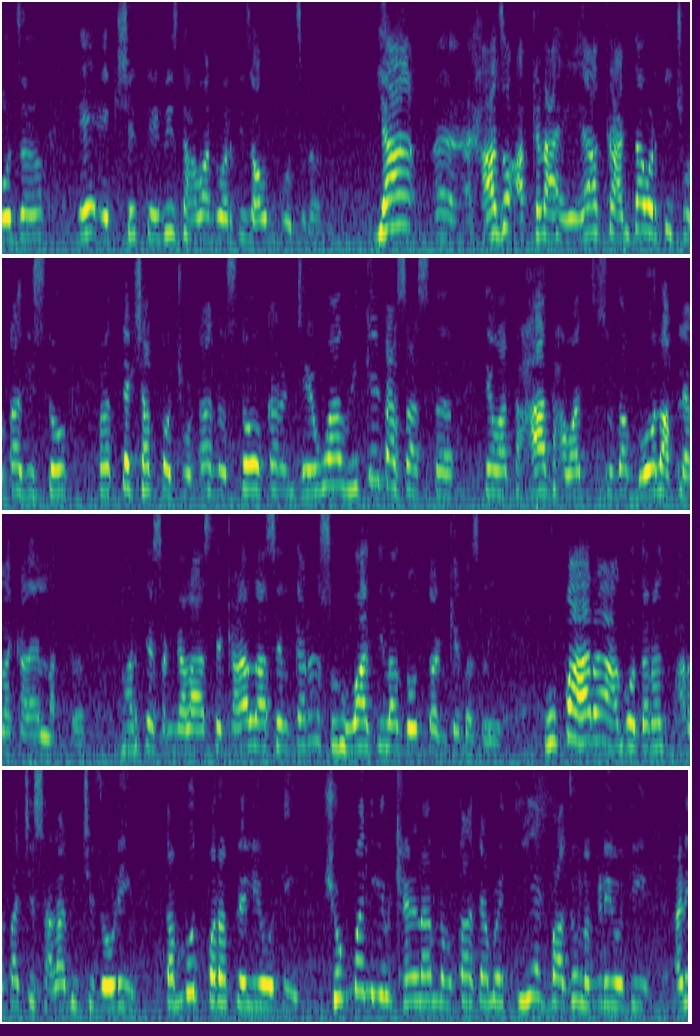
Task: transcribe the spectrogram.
ओझ हे एकशे तेवीस धावांवरती जाऊन पोचलं. या हा जो आकडा आहे या कागदावरती छोटा दिसतो. प्रत्यक्षात तो छोटा नसतो कारण जेव्हा विकेट असं असतं तेव्हा दहा धावांचं सुद्धा बोल आपल्याला कळायला लागतं. भारतीय संघाला असते ते कळालं असेल कारण सुरुवातीला दोन दणके बसले. उपहारा अगोदरच भारताची सलामीची जोडी तंबूत परतलेली होती. शुभमन गिल खेळणार नव्हता त्यामुळे ती एक बाजू लंगडी होती. आणि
